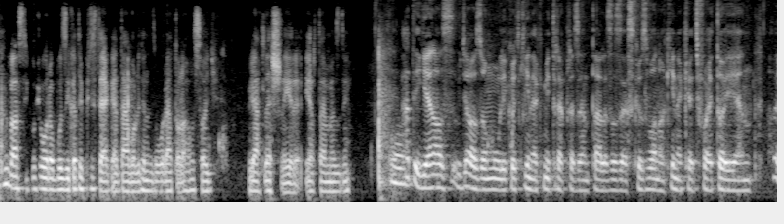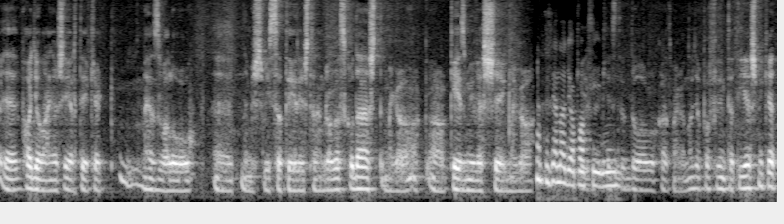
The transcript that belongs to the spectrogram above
Klasszikus órabuzikat egy picit el kell távolítani az órától ahhoz, hogy, hogy át lehessen értelmezni. Hát igen, az ugye azon múlik, hogy kinek mit reprezentál ez az eszköz. Van, akinek egyfajta ilyen eh, hagyományos értékekhez való eh, nem is visszatérést, hanem ragaszkodást, meg a, a kézművesség, meg a hát ez a nagyapa dolgokat, meg a nagyapa film, tehát ilyesmiket,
